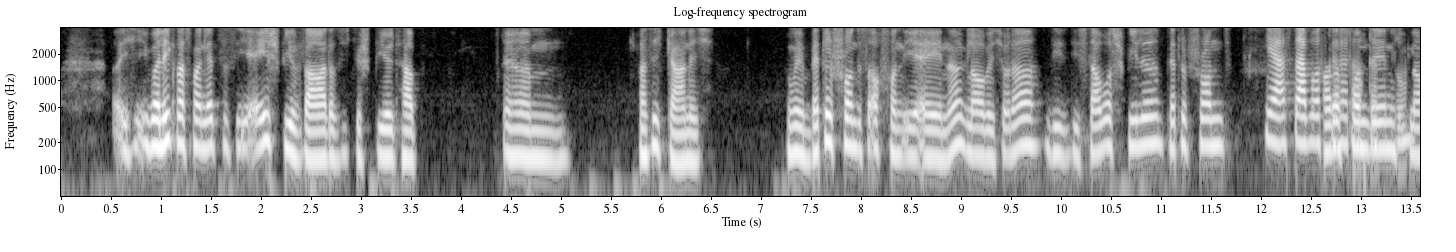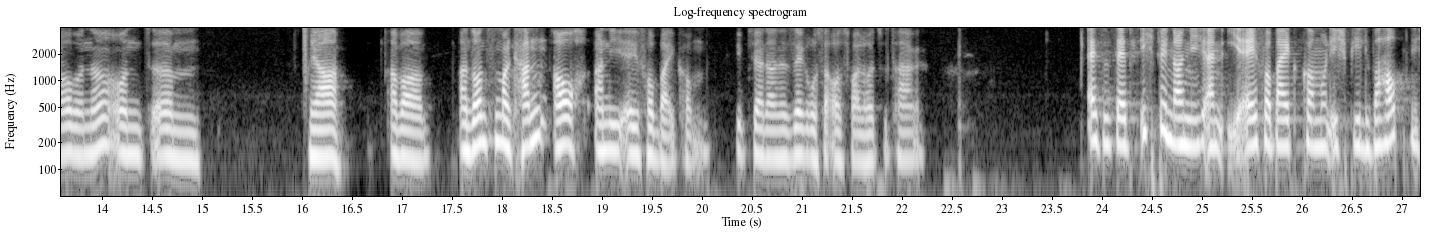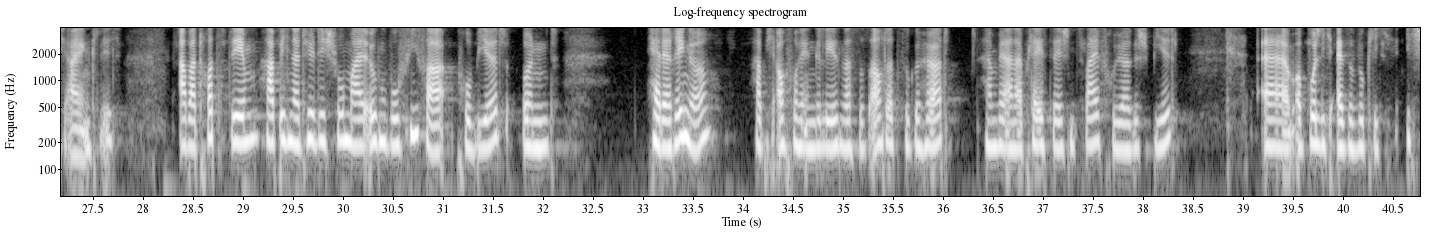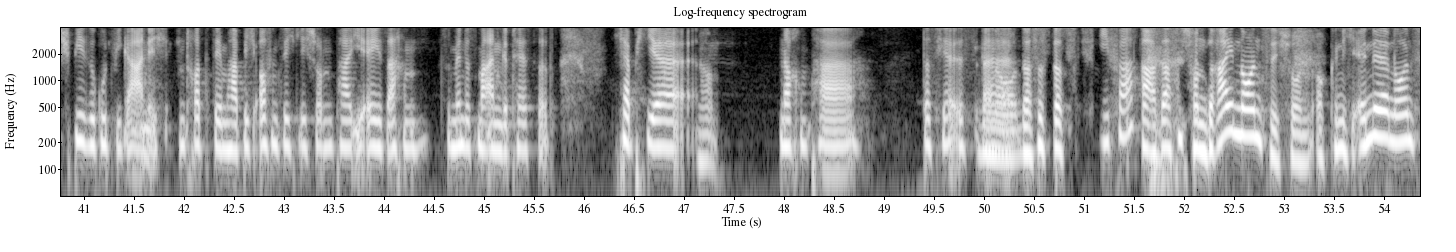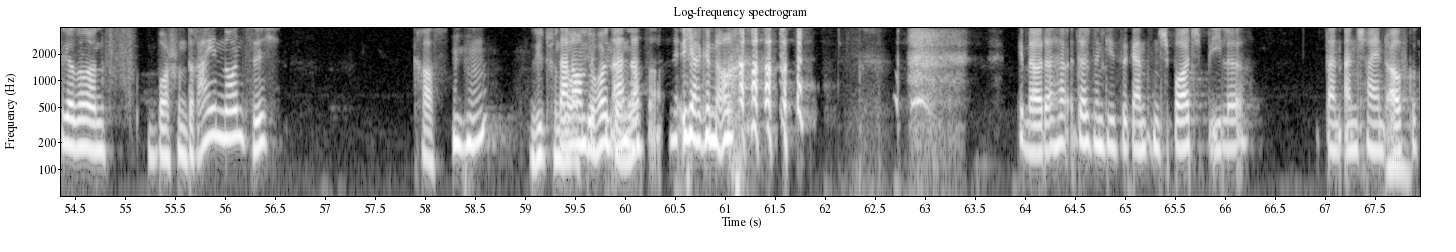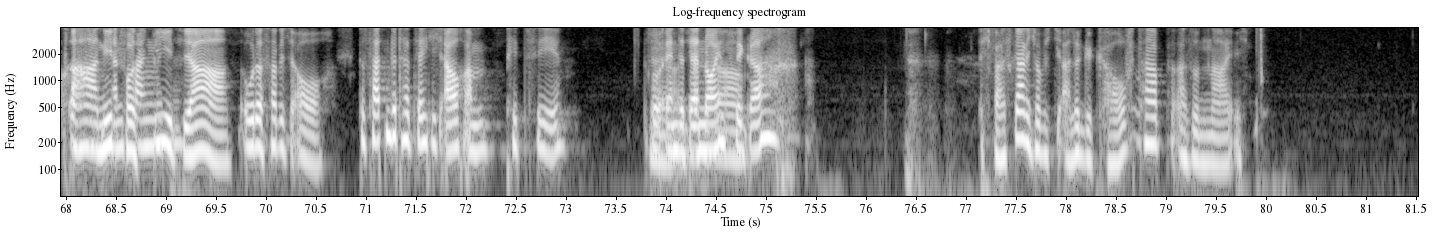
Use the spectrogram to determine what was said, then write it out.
ich überlege, was mein letztes EA-Spiel war, das ich gespielt habe. Ähm, Weiß ich gar nicht. Battlefront ist auch von EA, ne, glaube ich, oder? Die, die Star Wars-Spiele, Battlefront. Ja, Star Wars war das von denen, dazu. ich glaube, ne? Und ähm, ja, aber ansonsten, man kann auch an EA vorbeikommen. Gibt ja da eine sehr große Auswahl heutzutage. Also selbst ich bin noch nicht an EA vorbeigekommen und ich spiele überhaupt nicht eigentlich. Aber trotzdem habe ich natürlich schon mal irgendwo FIFA probiert und Herr der Ringe habe ich auch vorhin gelesen, dass das auch dazu gehört. Haben wir an der PlayStation 2 früher gespielt. Ähm, obwohl ich also wirklich, ich spiele so gut wie gar nicht. Und trotzdem habe ich offensichtlich schon ein paar EA-Sachen zumindest mal angetestet. Ich habe hier ja. noch ein paar. Das hier ist. Genau, äh, das ist das. FIFA. Ah, das ist von 93 schon. Auch nicht Ende der 90er, sondern boah, schon 93. Krass. Mhm. Sieht schon Sah so aus wie heute. Ne? Anders ne? Ja, genau. Genau, da, da sind diese ganzen Sportspiele dann anscheinend aufgekommen. Ah, Need for Speed, mit, ja. Oh, das hatte ich auch. Das hatten wir tatsächlich auch am PC. So ja, Ende der 90er. Da, ich weiß gar nicht, ob ich die alle gekauft habe. Also nein, ich,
